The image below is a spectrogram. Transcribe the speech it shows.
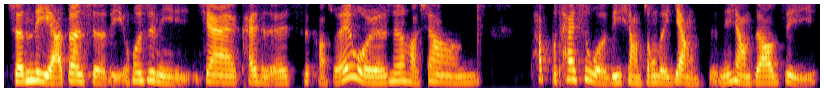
整理啊、断舍离，或是你现在开始在思考说，哎，我人生好像它不太是我理想中的样子，你想知道自己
